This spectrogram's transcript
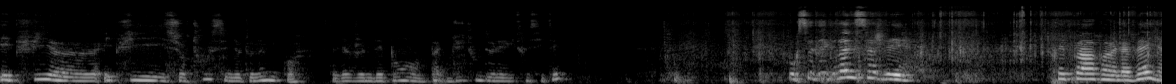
Et puis, euh, et puis surtout, c'est une autonomie, quoi. C'est-à-dire que je ne dépends pas du tout de l'électricité. Donc c'est des graines, ça je les prépare euh, la veille.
